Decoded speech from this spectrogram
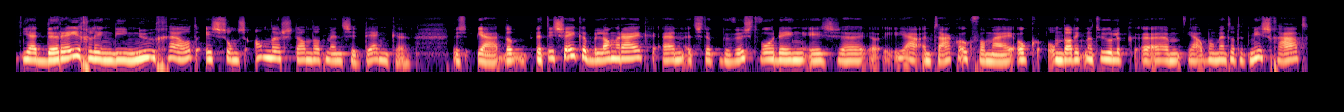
ja, de regeling die nu geldt is soms anders dan dat mensen denken. Dus ja, dat, het is zeker belangrijk. En het stuk bewustwording is uh, ja, een taak ook van mij. Ook omdat ik natuurlijk um, ja, op het moment dat het misgaat.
